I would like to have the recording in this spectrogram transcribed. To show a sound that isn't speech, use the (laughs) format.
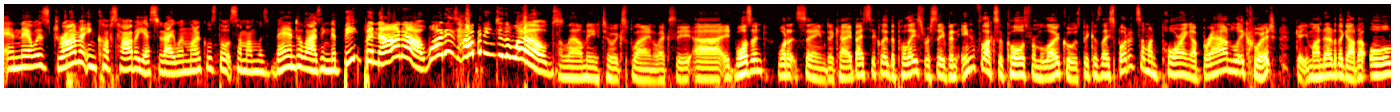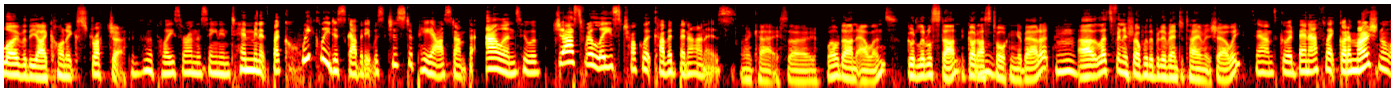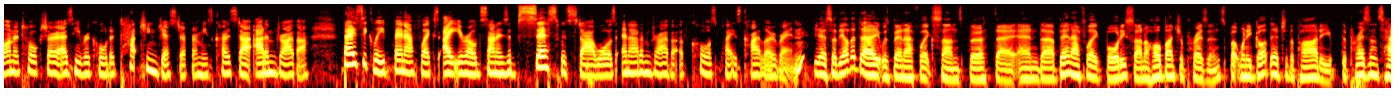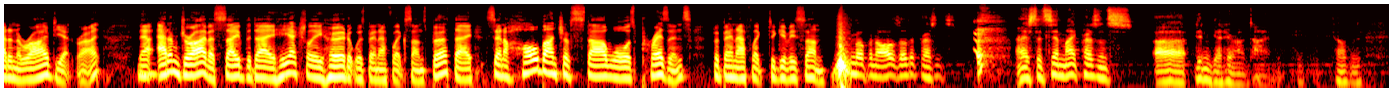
And there was drama in Coffs Harbour yesterday when locals thought someone was vandalising the big banana. What is happening to the world? Allow me to explain, Lexi. Uh, it wasn't what it seemed, okay? Basically, the police received an influx of calls from locals because they spotted someone pouring a brown (laughs) liquid, get your mind out of the gutter, all over the iconic structure. The police were on the scene in 10 minutes, but quickly discovered it was just a PR stunt for Allens, who have just released chocolate covered bananas. Okay, so well done, Allens. Good little stunt. Got mm. us talking talking about it. Mm. Uh, let's finish off with a bit of entertainment, shall we? Sounds good. Ben Affleck got emotional on a talk show as he recalled a touching gesture from his co star Adam Driver. Basically, Ben Affleck's eight year old son is obsessed with Star Wars, and Adam Driver, of course, plays Kylo Ren. Yeah, so the other day it was Ben Affleck's son's birthday, and uh, Ben Affleck bought his son a whole bunch of presents, but when he got there to the party, the presents hadn't arrived yet, right? Now, mm. Adam Driver saved the day. He actually heard it was Ben Affleck's son's birthday, sent a whole bunch of Star Wars presents for Ben Affleck to give his son. Open all his other presents. And I said, Sam, my presents uh, didn't get here on time. He, he,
